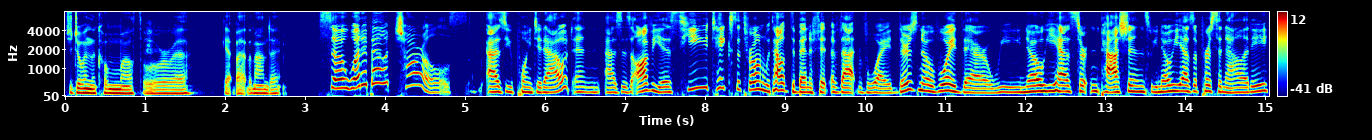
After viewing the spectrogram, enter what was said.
to join the Commonwealth or uh, get back the mandate. So, what about Charles? As you pointed out, and as is obvious, he takes the throne without the benefit of that void. There's no void there. We know he has certain passions. We know he has a personality.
